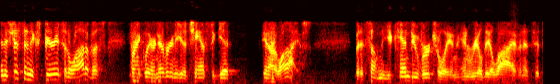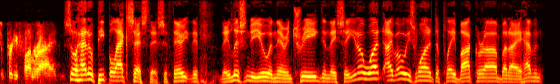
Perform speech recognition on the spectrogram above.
And it's just an experience that a lot of us, frankly, are never going to get a chance to get in our lives. But it's something that you can do virtually in, in Real Deal Live, and it's it's a pretty fun ride. So, how do people access this? If they if they listen to you and they're intrigued and they say, you know what, I've always wanted to play baccarat, but I haven't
